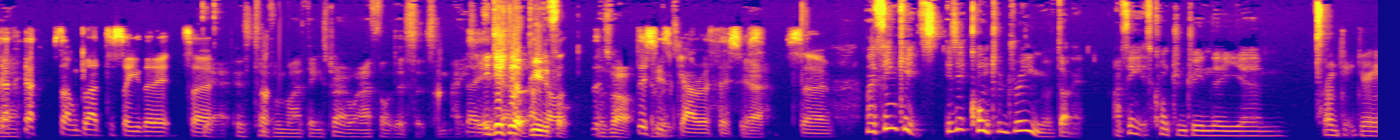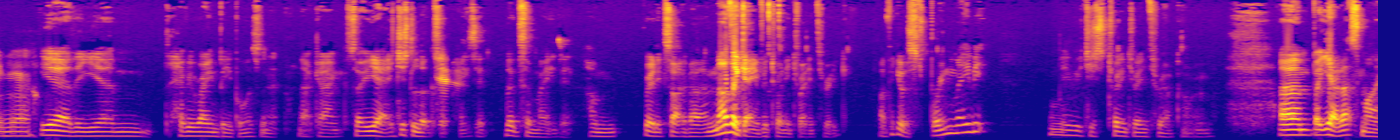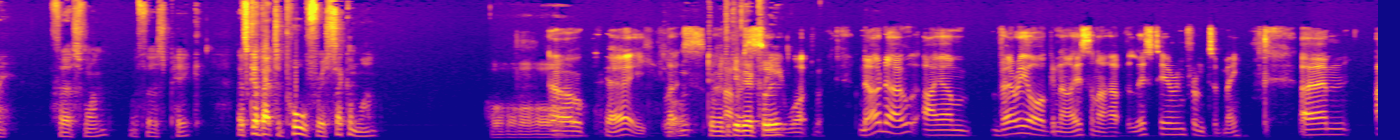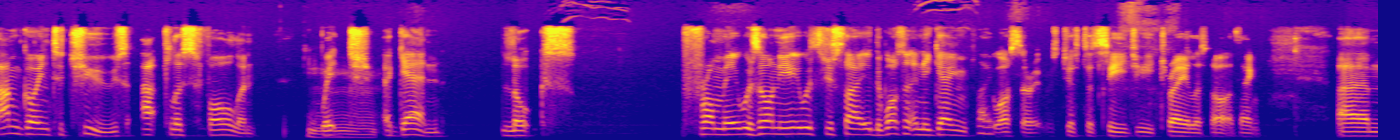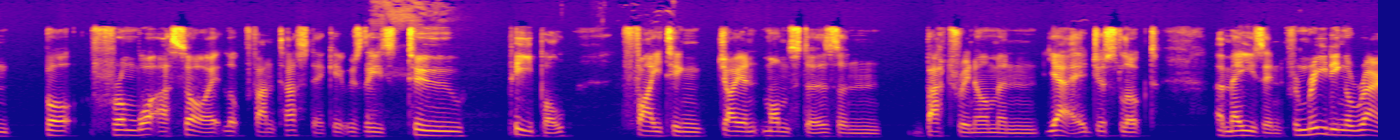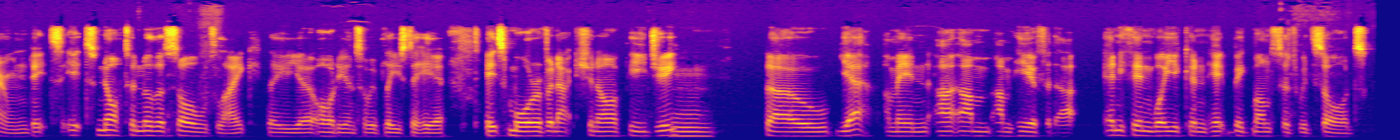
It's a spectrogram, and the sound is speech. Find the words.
Yeah. so I'm glad to see that it. Uh, yeah, it's top of my thing straight away. I thought this is amazing. It just go. looked beautiful thought, as well. This is Gareth. This is Yeah. so. I think it's is it Quantum Dream who have done it. I think it's Quantum Dream. The um, Quantic Dream, yeah. yeah, the um, Heavy Rain people, isn't it? That gang. So yeah, it just looks amazing. Looks amazing. I'm really excited about another game for 2023. I think it was spring, maybe, maybe just 2023. I can't remember. Um, but yeah, that's my first one, my first pick. Let's go back to Paul for his second one. Oh. Okay, Do let's. do you want me to have give you a clue? What... No, no, I am very organised, and I have the list here in front of me. Um, I'm going to choose Atlas Fallen, which Hmm. again looks from it was only it was just like there wasn't any gameplay, was there? It was just a CG trailer sort of thing. Um, but from what I saw, it looked fantastic. It was these two people fighting giant monsters and battering them, and yeah, it just looked amazing. From reading around, it's it's not another Souls like the uh, audience will be pleased to hear. It's more of an action RPG. Mm. So yeah, I mean, I, I'm I'm here for that. Anything where you can hit big monsters with swords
